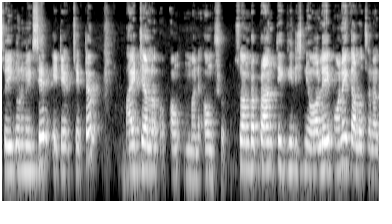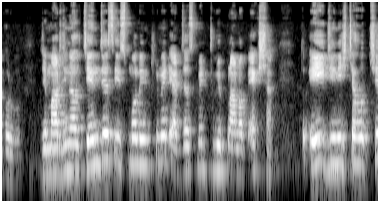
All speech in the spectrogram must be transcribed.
সো ইকোনমিক্সের এটা হচ্ছে একটা ভাইটাল মানে অংশ। সো আমরা প্রান্তিক জিনিস নিয়ে অনেক অনেক আলোচনা করব। যে marginal changes small increment adjustment to a plan of action তো এই জিনিসটা হচ্ছে,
